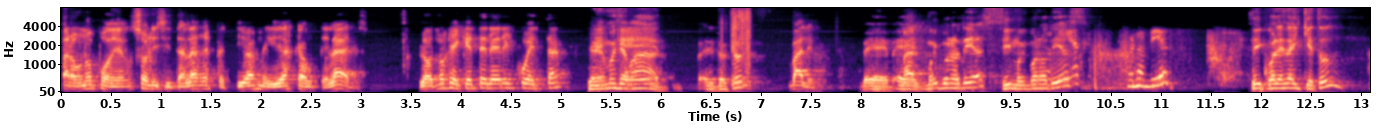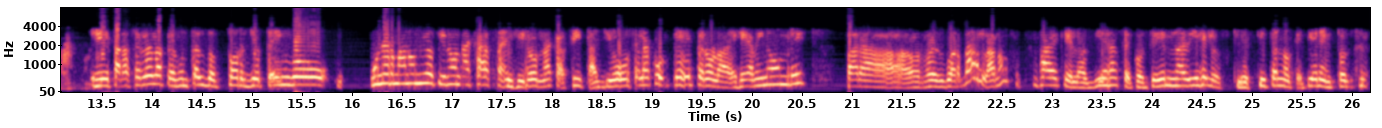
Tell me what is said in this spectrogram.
para uno poder solicitar las respectivas medidas cautelares. Lo otro que hay que tener en cuenta. Tenemos llamada, eh, doctor. Vale. Eh, eh, muy buenos días. Sí, muy buenos, días. Buenos días. Sí, ¿cuál es la inquietud? para hacerle la pregunta al doctor, yo tengo un hermano mío tiene una casa en Girón, una casita. Yo se la compré, pero la dejé a mi nombre para resguardarla, ¿no? Se sabe que las viejas se consiguen una vieja y los, les quitan lo que tienen. Entonces,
